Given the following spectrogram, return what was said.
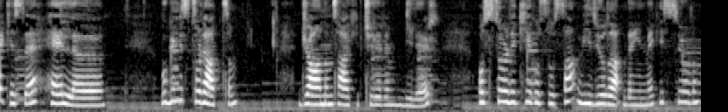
Herkese hello. Bugün bir story attım. Canım takipçilerim bilir. O story'deki hususa videoda değinmek istiyorum.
